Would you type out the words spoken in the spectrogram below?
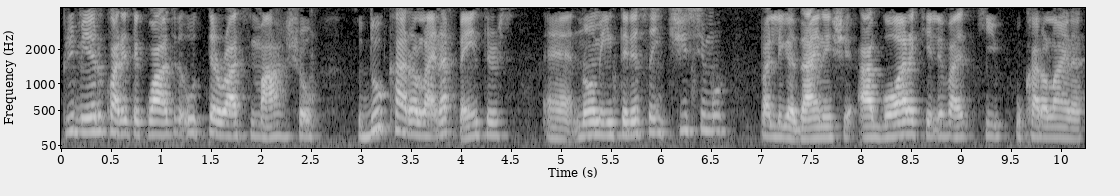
Primeiro, 44, o Terrace Marshall do Carolina Panthers. É, nome interessantíssimo para a Liga Dynasty. Agora que ele vai que o Carolina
